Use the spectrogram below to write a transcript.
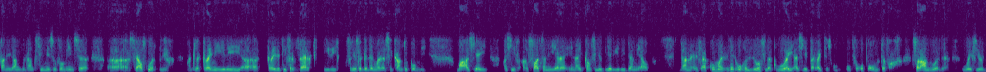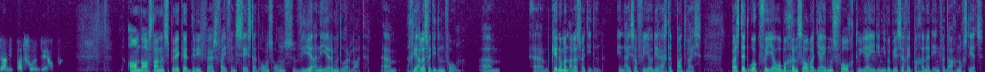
gaan nie. Dan dan sien mens hoeveel mense uh selfmoord pleeg want hulle kry nie hierdie uh kry dit nie verwerk hierdie vreeslike ding wat aan sy kant toe kom nie. Maar as jy as jy vas aan die Here en hy kan vir jou deur hierdie ding help, dan is daar kom is dit ongelooflik hoe hy as jy bereid is om op op hom te wag, verantwoorde, hoe hy vir jou dan die pad vorentoe help. Om daar staan in Spreuke 3 vers 5 en 6 dat ons ons weer aan die Here moet oorlaat. Ehm um, gee alles wat jy doen vir hom. Ehm um, ehm um, ken hom in alles wat jy doen en hy sal vir jou die regte pad wys. Was dit ook vir jou 'n beginsel wat jy moes volg toe jy die nuwe besigheid begin het en vandag nog steeds?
